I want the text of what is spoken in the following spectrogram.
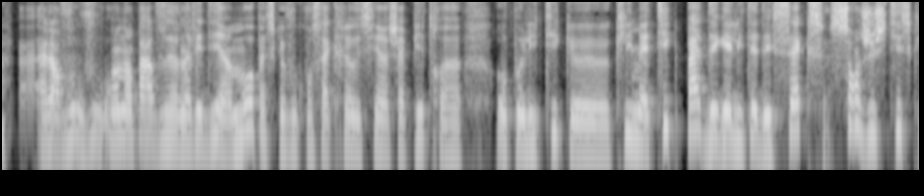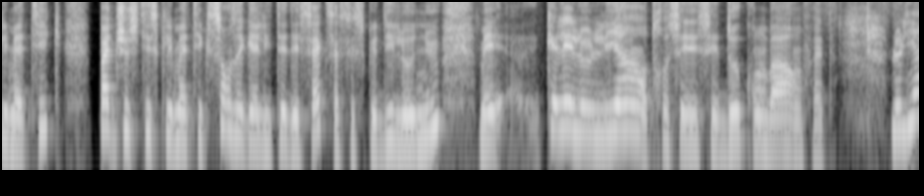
Alors, vous, on en parle, vous en avez dit un mot parce que vous consacrez aussi un chapitre euh, aux politiques euh, climatiques. Pas d'égalité des sexes sans justice climatique, pas de justice climatique sans égalité des sexes, ça c'est ce que dit l'ONU. Mais quel est le lien entre ces, deux combats, en fait? Le lien,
